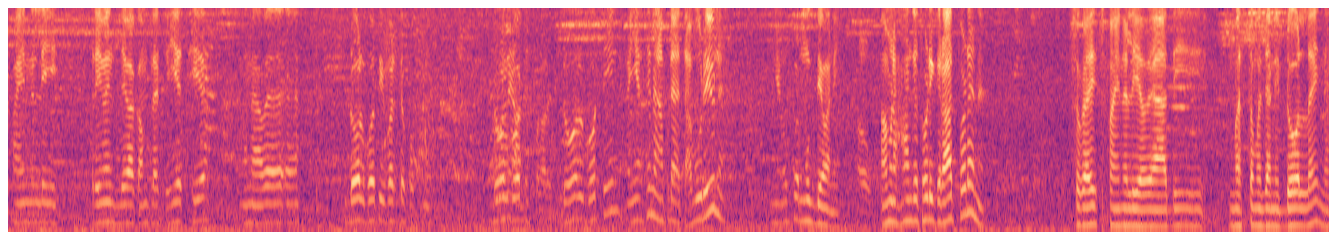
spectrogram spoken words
ફાઇનલી રિવેન્જ લેવા કમ્પ્લીટ જઈએ જ છીએ. અને હવે ડોલ ગોતવી પડશે કોકનું ડોલ ગોતી ડોલ ગોતી અહીંયા છે ને આપણે આ તાબુ રહ્યું ને અહીંયા ઉપર મૂકી દેવાની. હમણાં સાંજે થોડીક રાત પડે ને. સો ગાઈસ ફાઇનલી હવે આદિ મસ્ત મજાની ડોલ લઈને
